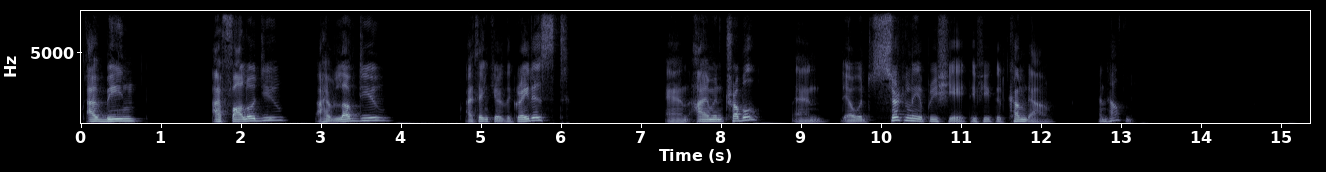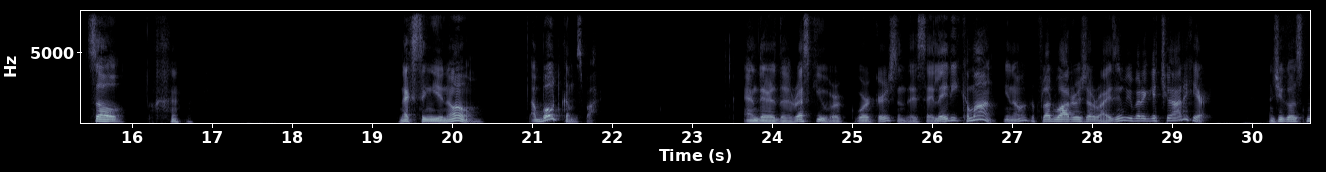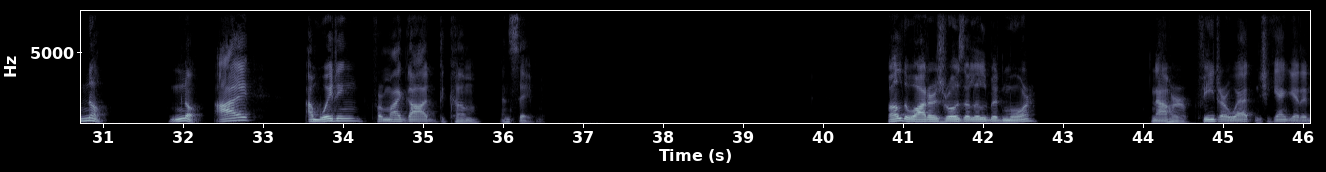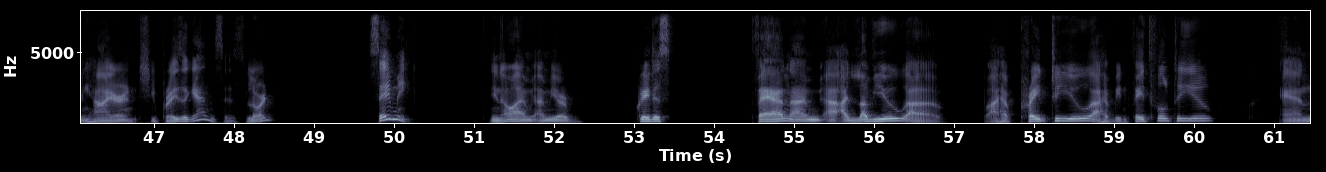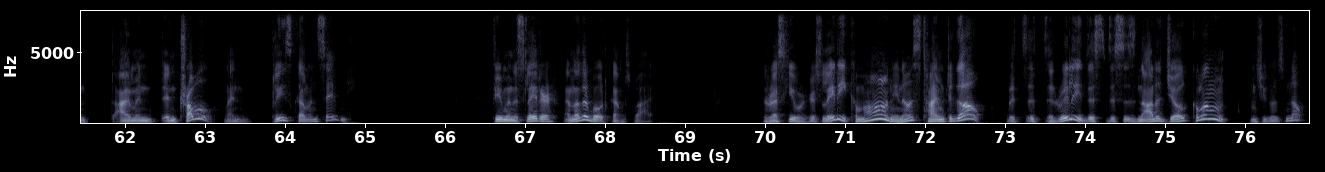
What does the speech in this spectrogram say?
I've been, I've followed you, I have loved you. I think you're the greatest, and I'm in trouble, and I would certainly appreciate if you could come down and help me. So, next thing you know, a boat comes by. And they're the rescue work- workers, and they say, Lady, come on, you know, the floodwaters are rising. We better get you out of here. And she goes, No, no, I am waiting for my God to come and save me. Well, the waters rose a little bit more. Now her feet are wet and she can't get any higher. And she prays again and says, Lord, save me. You know, I'm, I'm your greatest fan. I'm, I, love you. Uh, I have prayed to you, I have been faithful to you, and I'm in, in trouble, and please come and save me. A few minutes later, another boat comes by. The rescue workers, lady, come on, you know, it's time to go. It's, it's it really, this, this is not a joke. Come on. And she goes, no,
